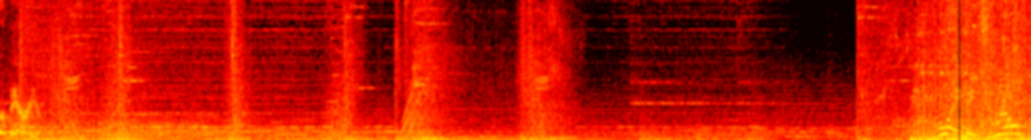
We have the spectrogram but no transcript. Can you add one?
Hyper Barrier! Flaming Drill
